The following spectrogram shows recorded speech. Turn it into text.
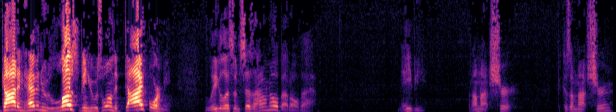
God in heaven who loves me, who was willing to die for me. Legalism says, I don't know about all that. Maybe, but I'm not sure. Because I'm not sure,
